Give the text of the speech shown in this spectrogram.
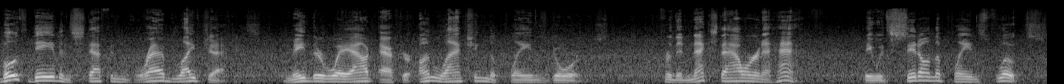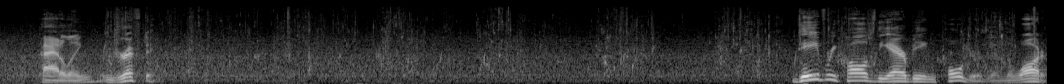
Both Dave and Stefan grabbed life jackets and made their way out after unlatching the plane's doors. For the next hour and a half, they would sit on the plane's floats, paddling and drifting. Dave recalls the air being colder than the water.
